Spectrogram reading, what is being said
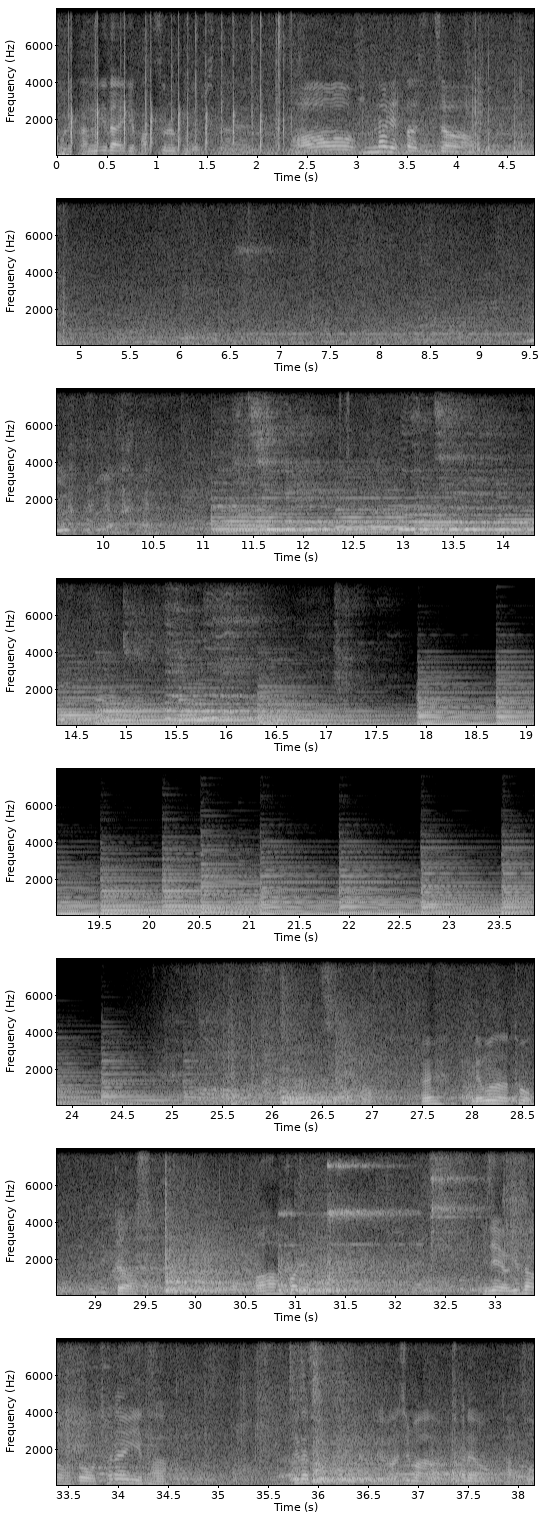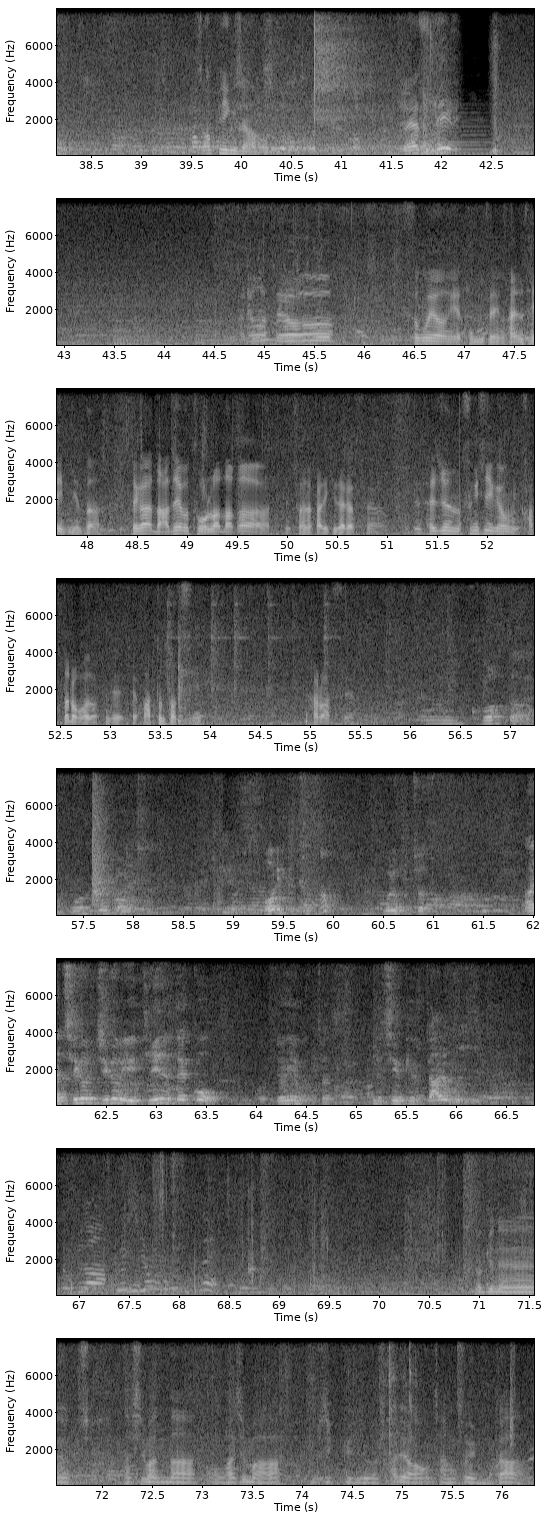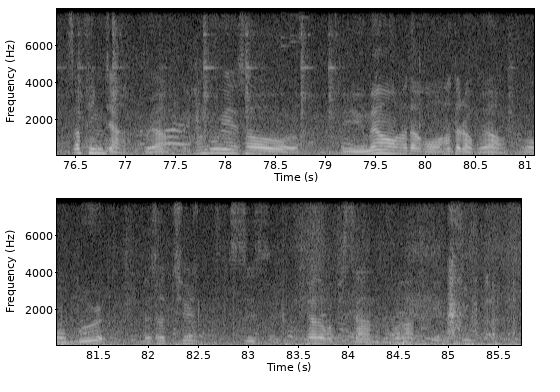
우리 강리다에게 박수를 보냅시다. 아, 힘나겠다 진짜. 이제 여기서 또 촬영이 다 끝났어. 이제 마지막 촬영 장소 서핑장으로. Let's get it. 안녕하세요. 승우 형의 동생 한세입니다. 제가 낮에부터 올라다가 저녁까지 기다렸어요. 이제 세준 승식 형 갔더라고 이제 제가 바톤 터치 하러 왔어요. 고맙다. 머리 붙였어? 머리 붙였어. 아 지금 지금 이 뒤에는 뗐고 여기는 붙였어. 근데 지금 계속 자르고 있어. 여기는 다시 만나 어, 마지막 뮤직비디오 촬영 장소입니다. 서핑장이고요. 한국에서 되게 유명하다고 하더라고요. 뭐 물에서 칠 수- 피아노가 비싼 거라.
